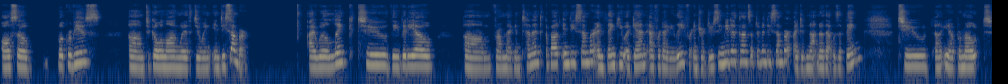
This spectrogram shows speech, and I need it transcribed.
also book reviews um, to go along with doing Indiecember. I will link to the video um, from Megan Tennant about Indiecember. And thank you again, Aphrodite Lee, for introducing me to the concept of Indiecember. I did not know that was a thing to, uh, you know, promote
